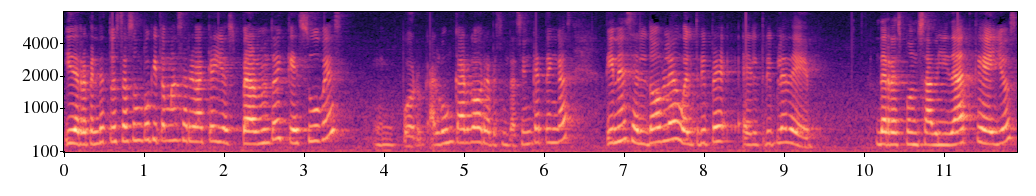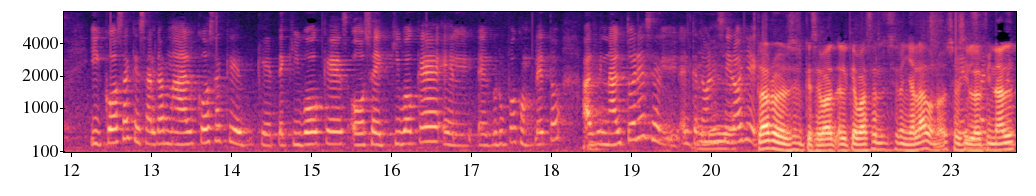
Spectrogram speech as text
y de repente tú estás un poquito más arriba que ellos, pero al momento de que subes mm, por algún cargo o representación que tengas, tienes el doble o el triple, el triple de, responsabilidad que ellos y cosa que salga mal, cosa que, te equivoques o se equivoque el, grupo completo, al final tú eres el, que te van a decir, oye... Claro, eres el que, se va, el que va a ser señalado, ¿no? Es decir, al final...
